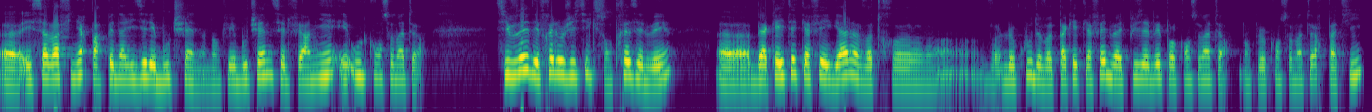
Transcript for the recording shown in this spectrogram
Et ça va finir par pénaliser les bouts de chaîne. Donc les bouts de chaîne, c'est le fermier et ou le consommateur. Si vous avez des frais logistiques qui sont très élevés, euh, ben, à qualité de café égale, votre, euh, le coût de votre paquet de café va être plus élevé pour le consommateur. Donc le consommateur pâtit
